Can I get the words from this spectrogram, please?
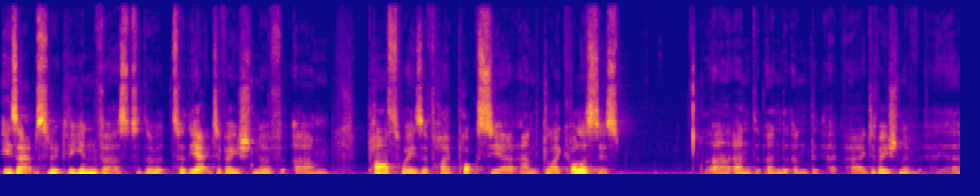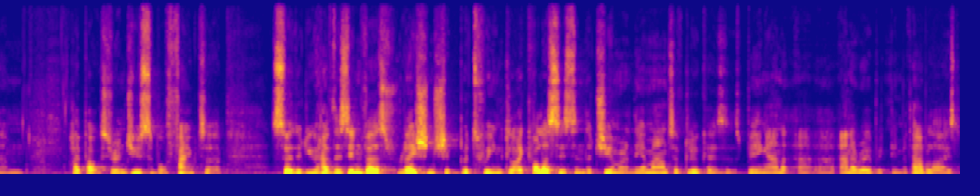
is absolutely inverse to the, to the activation of um, pathways of hypoxia and glycolysis and, and, and activation of um, hypoxia inducible factor so that you have this inverse relationship between glycolysis in the tumor and the amount of glucose that's being ana anaerobically metabolized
